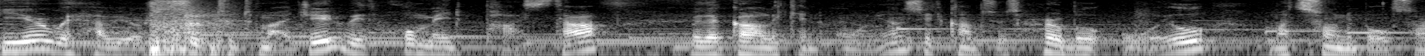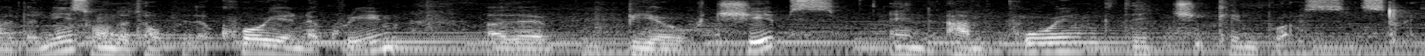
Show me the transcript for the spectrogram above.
Here we have your soup tutmaji with homemade pasta with the garlic and onions. It comes with herbal oil, matsoni balls underneath, on the top with the coriander cream, uh, the beer chips, and I'm pouring the chicken breast inside.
